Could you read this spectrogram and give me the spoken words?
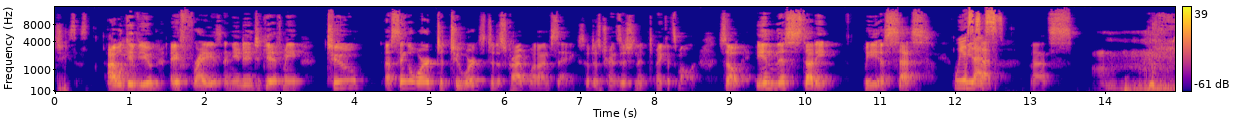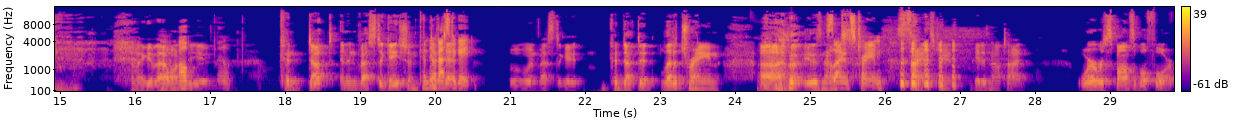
Jesus. I will give you a phrase, and you need to give me two, a single word to two words to describe what I'm saying. So just transition it to make it smaller. So in this study, we assess. We We assess. Assess. That's. I'm going to give that one I'll to you. no. Conduct an investigation. Conducted. investigate. Ooh, investigate. Conducted. Let a train. Uh, it is now Science train. science train. It is now tied. We're responsible for.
